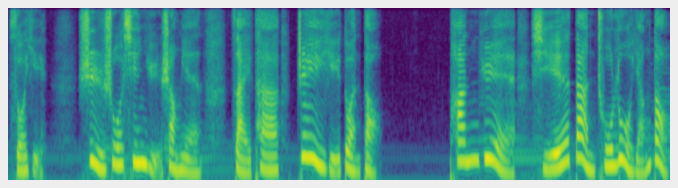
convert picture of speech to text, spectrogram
所以，《世说新语》上面载他这一段道：“潘岳携担出洛阳道。”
